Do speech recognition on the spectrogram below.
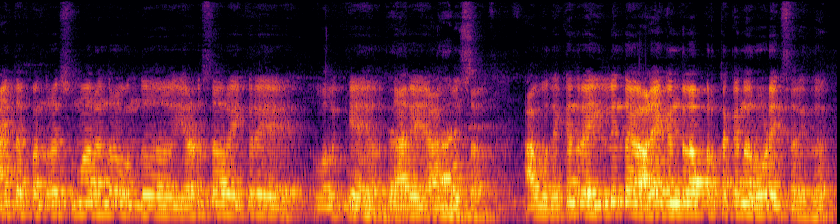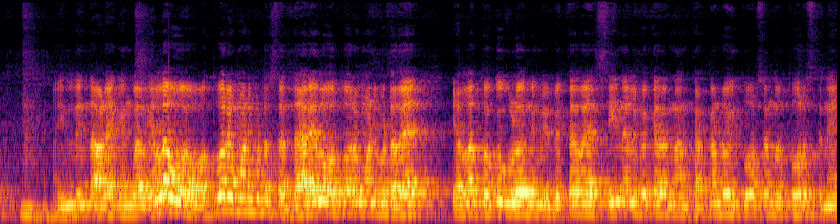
ಆಯ್ತಪ್ಪ ಅಂದ್ರೆ ಸುಮಾರು ಅಂದ್ರೆ ಒಂದು ಎರಡು ಸಾವಿರ ಎಕರೆ ಹೊಲಕ್ಕೆ ದಾರಿ ಆಗ್ಬೋದು ಸರ್. ಆಗ್ಬೋದು. ಯಾಕಂದ್ರೆ ಇಲ್ಲಿಂದ ಹಳೆ ಗಂಗಲಾಪುರ ತಕ್ಕನ ರೋಡ್ ಐತೆ ಸರ್ ಇದು. ಇಲ್ಲಿಂದ ಹಳೆ ಗಂಗ್ಲಾ ಎಲ್ಲ ಒತ್ತುವರೆ ಮಾಡಿಬಿಟ್ರೆ ಸರ್. ದಾರಿ ಎಲ್ಲ ಒತ್ತುವರಿ ಮಾಡಿಬಿಟ್ಟಾರೆ. ಎಲ್ಲ ತೊಗ್ಗುಗಳು ನಿಮಗೆ ಬೇಕಾದ್ರೆ ಸೀನಲ್ಲಿ ಬೇಕಾದ್ರೆ ನಾನು ಕರ್ಕೊಂಡು ಹೋಗಿ ತೋರಿಸಂದ್ರೆ ತೋರಿಸ್ತೀನಿ.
